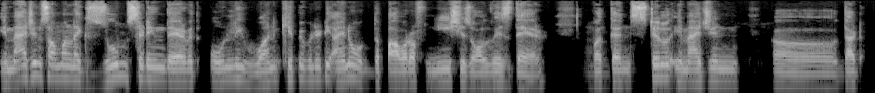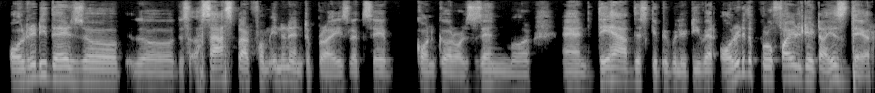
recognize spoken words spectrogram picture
imagine someone like Zoom sitting there with only one capability. I know the power of niche is always there, but mm-hmm. then still imagine that already there's a, uh, this, a SaaS platform in an enterprise, let's say Concur or Zenmer, and they have this capability where already the profile data is there.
